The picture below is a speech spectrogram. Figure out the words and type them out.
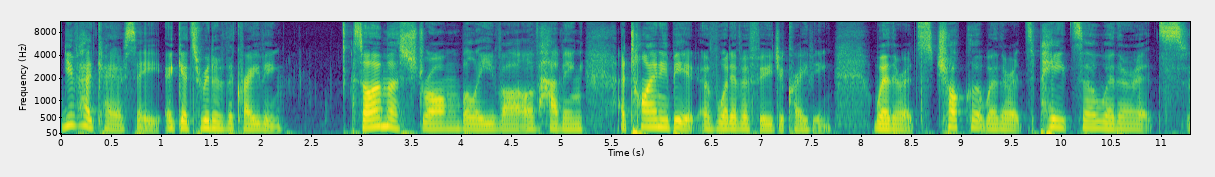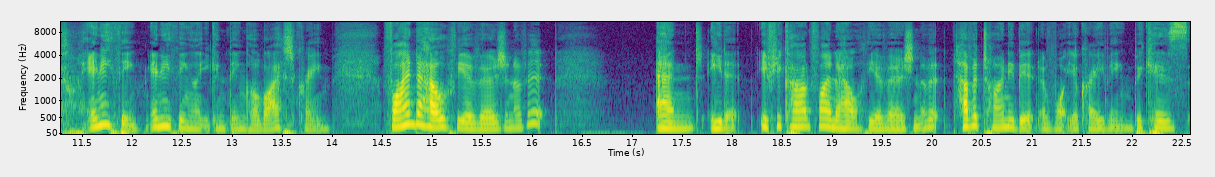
you've had KFC. It gets rid of the craving. So I'm a strong believer of having a tiny bit of whatever food you're craving, whether it's chocolate, whether it's pizza, whether it's anything, anything that you can think of, ice cream. Find a healthier version of it and eat it. If you can't find a healthier version of it, have a tiny bit of what you're craving because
